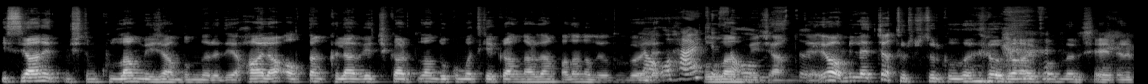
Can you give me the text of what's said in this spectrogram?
isyan etmiştim kullanmayacağım bunları diye. Hala alttan klavye çıkartılan dokunmatik ekranlardan falan alıyordum böyle. Ya o herkese kullanmayacağım olmuştur. diye. Yo millet çatır çutur kullanıyordu iPhone'ları şeyleri.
